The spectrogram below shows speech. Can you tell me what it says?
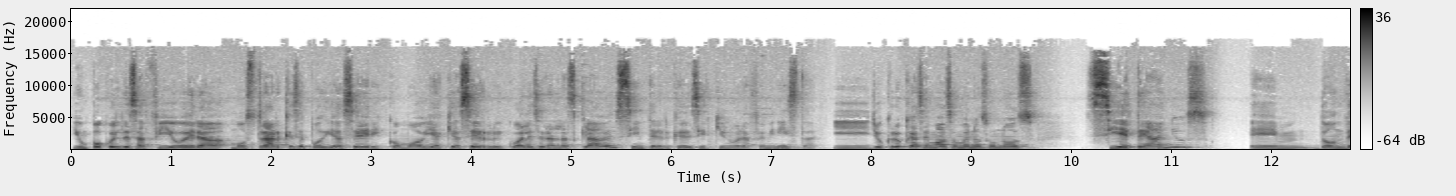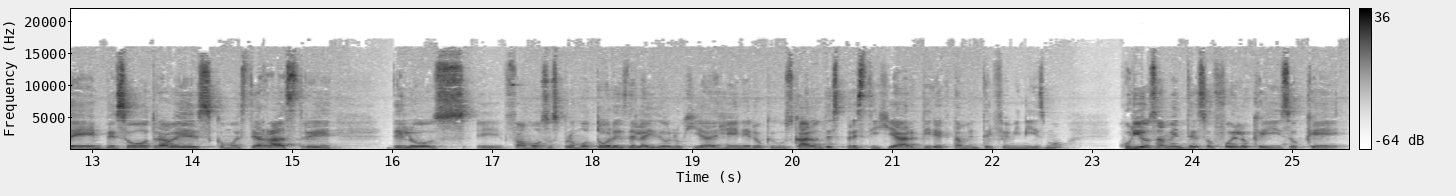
y un poco el desafío era mostrar que se podía hacer y cómo había que hacerlo y cuáles eran las claves sin tener que decir que uno era feminista. Y yo creo que hace más o menos unos siete años, em, donde empezó otra vez como este arrastre de los eh, famosos promotores de la ideología de género que buscaron desprestigiar directamente el feminismo. Curiosamente eso fue lo que hizo que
